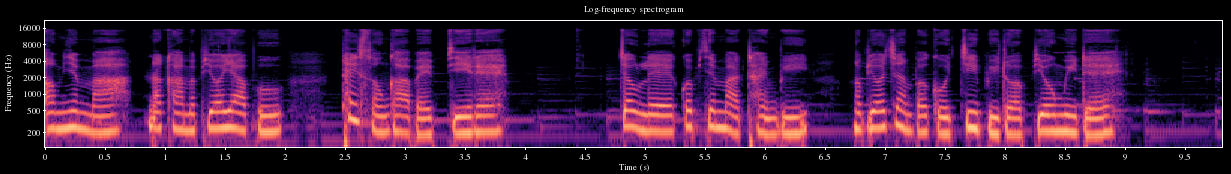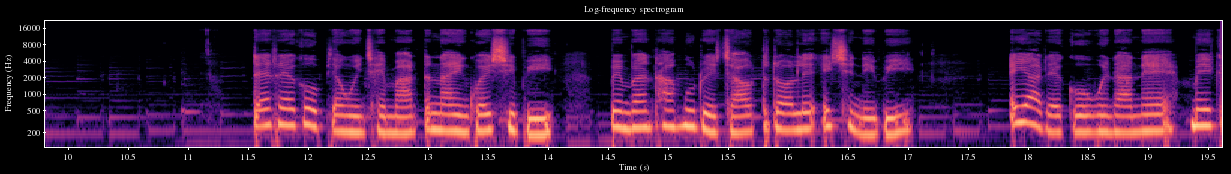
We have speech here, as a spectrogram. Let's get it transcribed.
အောင်မြင့်မှာနှစ်ခါမပြောရဘူးထိတ်ဆုံးကပဲပြေးတယ်ကျုပ်လည်းကွက်ပြစ်မှထိုင်ပြီးငပြောချံဘက်ကိုကြည့်ပြီးတော့ပြုံးမိတယ်တဲထဲကိုပြန်ဝင်ချိန်မှာတနိုင်ခွဲရှိပြီးပင်ပန်းထားမှုတွေကြောင့်တော်တော်လေးအိတ်ချင်နေပြီးအဲ့ရတဲ့ကိုဝင်တာနဲ့မေးက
